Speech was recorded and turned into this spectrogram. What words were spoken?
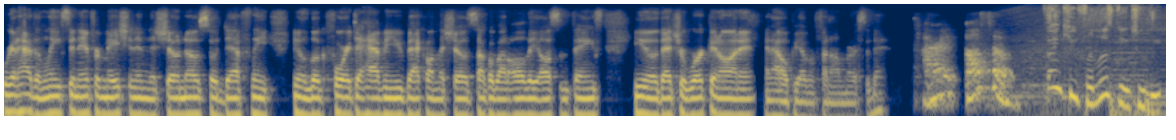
we're going to have the links and information in the show notes. So definitely, you know, look forward to having you back on the show to talk about all the awesome things, you know, that you're working on it. And I hope you have a phenomenal rest of the day. All right. Awesome. Thank you for listening to the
